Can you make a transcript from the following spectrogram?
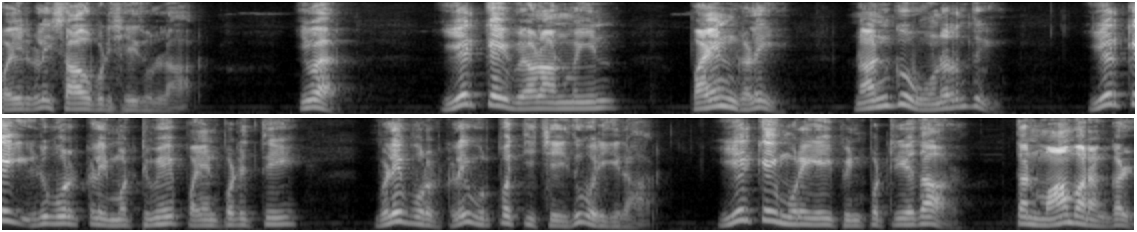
பயிர்களை சாகுபடி செய்துள்ளார். இவர் இயற்கை வேளாண்மையின் பயன்களை நன்கு உணர்ந்து இயற்கை இடுபொருட்களை மட்டுமே பயன்படுத்தி விளைபொருட்களை உற்பத்தி செய்து வருகிறார். இயற்கை முறையை பின்பற்றியதால் தன் மாமரங்கள்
